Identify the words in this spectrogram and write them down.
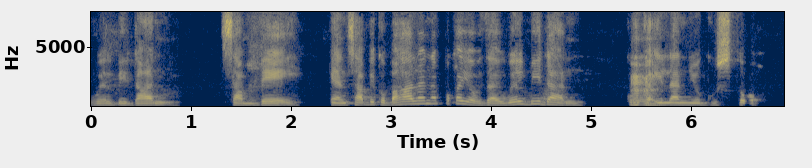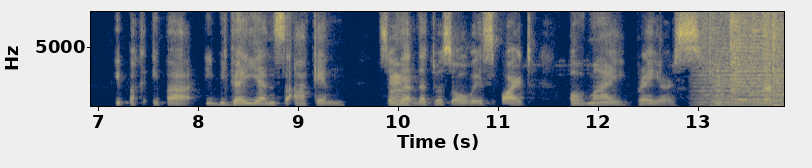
will be done someday. And sabi ko, bahala na po kayo, thy will be done kung Mm-mm. kailan nyo gusto ipa, ipa, ibigay yan sa akin. So Mm. that, that was always part of my prayers. Eto.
